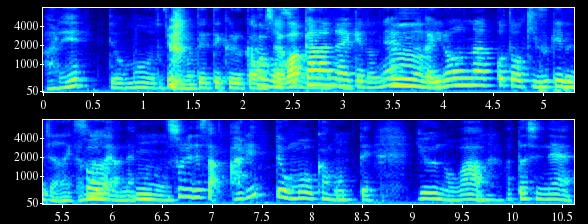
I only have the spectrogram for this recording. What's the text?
あれ？って思うところも出てくるかもしれない。わからないけどね、うん。なんかいろんなことを気づけるんじゃないかな。そうだよね、うん。それでさあれって思うかもっていうのは、うん。私ね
